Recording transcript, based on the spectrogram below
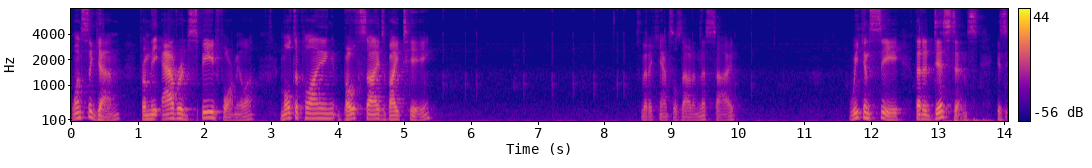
Once again, from the average speed formula, multiplying both sides by t, so that it cancels out on this side, we can see that a distance is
